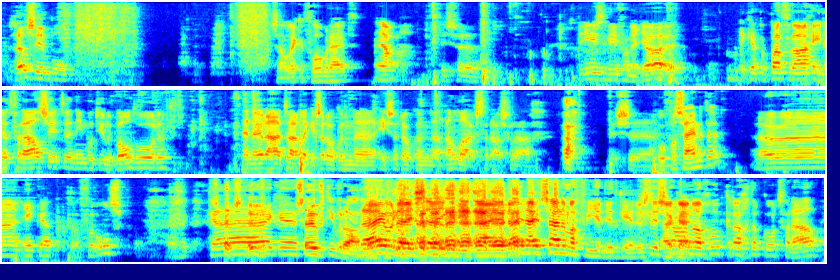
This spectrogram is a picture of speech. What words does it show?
Het is heel simpel. We zijn lekker voorbereid. Ja, het is eh, de eerste weer van het jaar. Hè. Ik heb een paar vragen in het verhaal zitten en die moeten jullie beantwoorden. En er, uiteindelijk is er ook een, eh, is er ook een, eh, een luisteraarsvraag. Ah. Dus eh, Hoeveel zijn het er? eh, ik heb voor ons. Even kijken. 17 vragen. Nee, hoor, nee, zeker niet. Nee, nee, nee, het zijn er maar vier dit keer. Dus het is gewoon een goed, krachtig, kort verhaal.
